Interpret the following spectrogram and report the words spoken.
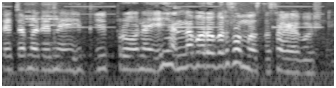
त्याच्यामध्ये मी इतकी प्रो नाही. ह्यांना बरोबर समजतं सगळ्या गोष्टी.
